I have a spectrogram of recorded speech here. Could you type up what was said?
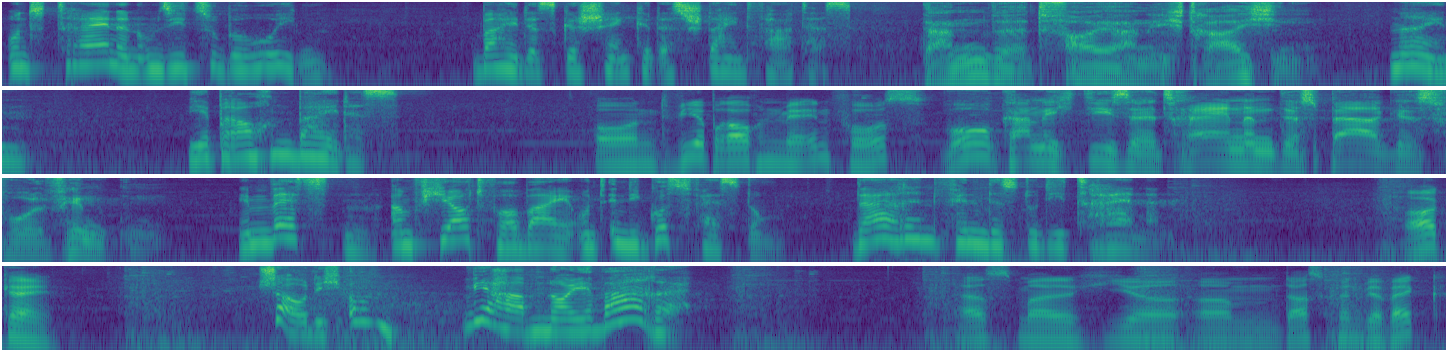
Und Tränen, um sie zu beruhigen. Beides Geschenke des Steinvaters. Dann wird Feuer nicht reichen. Nein. Wir brauchen beides. Und wir brauchen mehr Infos. Wo kann ich diese Tränen des Berges wohl finden? Im Westen, am Fjord vorbei und in die Gussfestung. Darin findest du die Tränen. Okay. Schau dich um. Wir haben neue Ware. Erstmal hier, ähm, das können wir weg.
